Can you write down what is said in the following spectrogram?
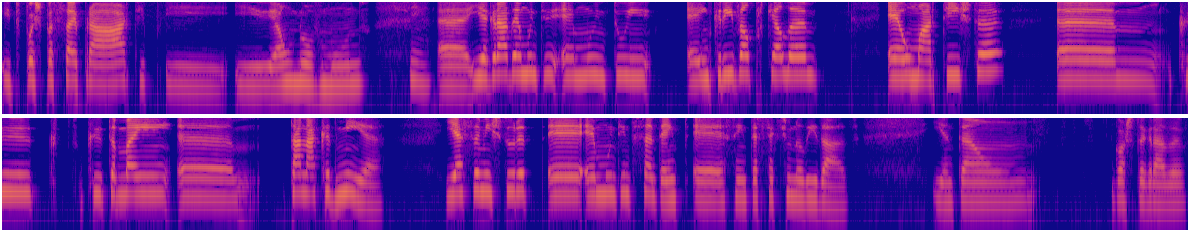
e depois passei para a arte e, e é um novo mundo. Sim. Uh, e a Grada é muito, é muito é incrível porque ela é uma artista uh, que, que, que, também uh, está na academia. E essa mistura é, é muito interessante, é, é essa interseccionalidade. E então gosto da Grada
